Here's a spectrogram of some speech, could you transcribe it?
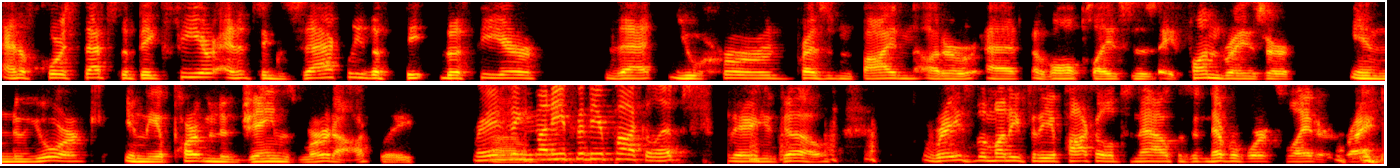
And of course, that's the big fear. And it's exactly the, the fear that you heard President Biden utter at, of all places, a fundraiser in New York in the apartment of James Murdoch. The, Raising uh, money for the apocalypse. There you go. Raise the money for the apocalypse now because it never works later, right?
